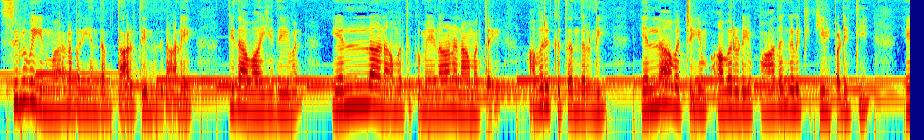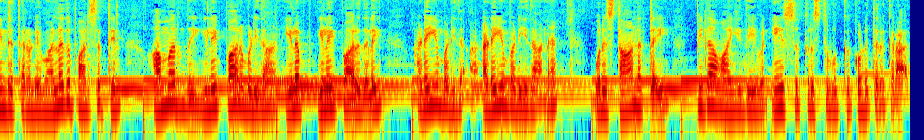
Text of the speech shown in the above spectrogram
சிலுவையின் மரண பரியந்தம் தாழ்த்தினதினாலே பிதாவாகிய தேவன் எல்லா நாமத்துக்கும் மேலான நாமத்தை அவருக்கு தந்தருளி எல்லாவற்றையும் அவருடைய பாதங்களுக்கு கீழ்ப்படுத்தி என்று தன்னுடைய வலது பார்சத்தில் அமர்ந்து இலைப்பாறுபடிதான் இழப் இலைப்பாறுதலை அடையும்படி அடையும்படிதான ஒரு ஸ்தானத்தை பிதாவாகிய தேவன் இயேசு கிறிஸ்துவுக்கு கொடுத்திருக்கிறார்.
